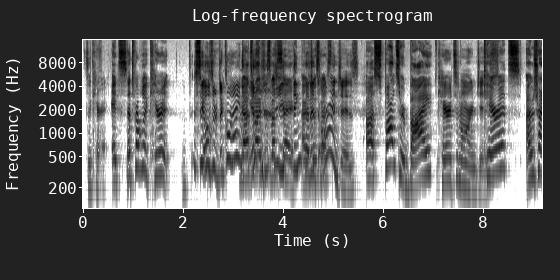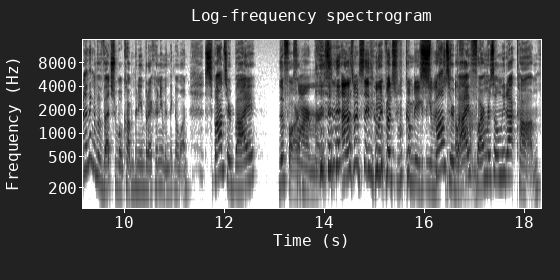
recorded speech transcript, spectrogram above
it's a carrot. It's That's probably a carrot. Sales are declining. That's what I was just about to you say. think that it's just about to oranges. uh, sponsored by Carrots and oranges. carrots. I was trying to think of a vegetable company, but I couldn't even think of one. Sponsored by The farm. Farmers. I was about to say the only vegetable company I can think of is Sponsored by farm. farmersonly.com,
